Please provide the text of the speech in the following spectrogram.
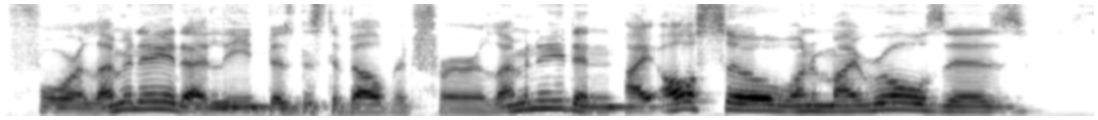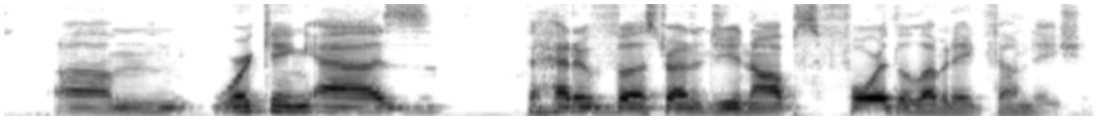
for Lemonade. I lead business development for Lemonade. And I also, one of my roles is um, working as the head of uh, strategy and ops for the Lemonade Foundation.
